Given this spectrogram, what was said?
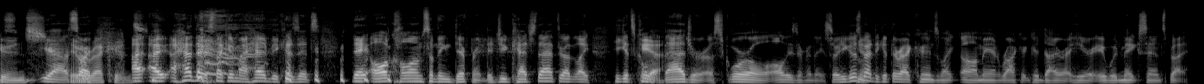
raccoons. Yeah, They sorry. raccoons. I, I, I had that stuck in my head because it's they all call him something different. Did you catch that throughout? Like he gets called Yeah. a badger, a squirrel, all these different things. So he goes Yeah. back to get the raccoons. I'm like, oh man, Rocket could die right here. It would make sense, but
